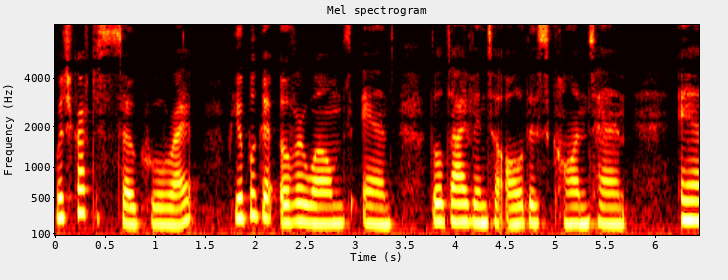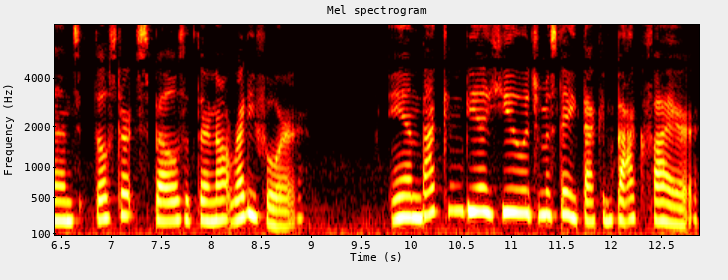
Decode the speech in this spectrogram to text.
Witchcraft is so cool, right? people get overwhelmed and they'll dive into all this content and they'll start spells that they're not ready for. And that can be a huge mistake that can backfire.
